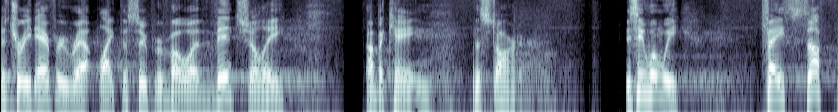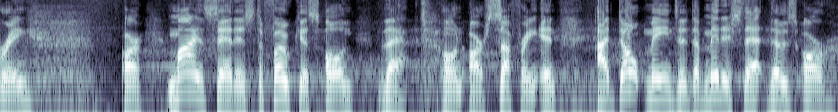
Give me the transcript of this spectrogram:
to treat every rep like the Super Bowl. Eventually, I became the starter. You see, when we face suffering, our mindset is to focus on that, on our suffering. And I don't mean to diminish that. Those are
